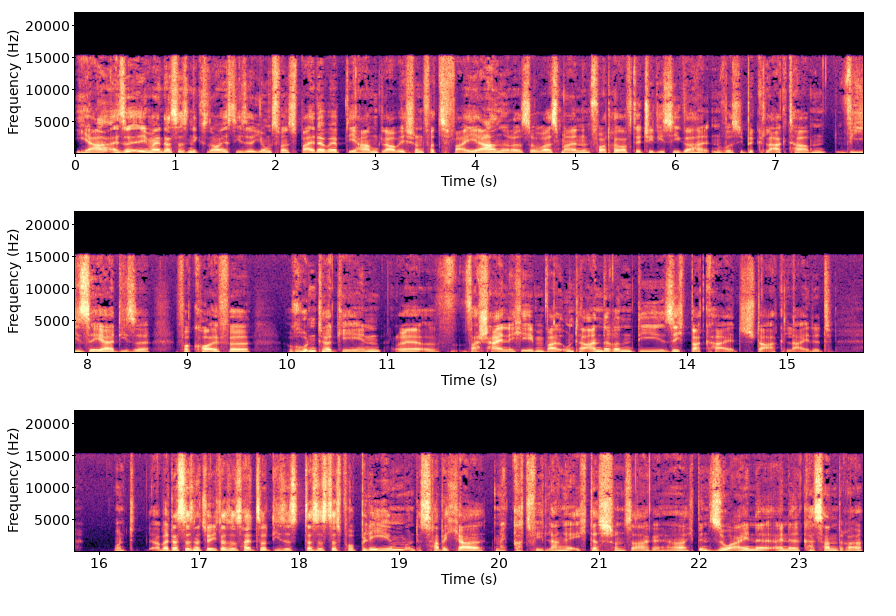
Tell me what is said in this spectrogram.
Ja, also ich meine, das ist nichts Neues. Diese Jungs von Spiderweb, die haben, glaube ich, schon vor zwei Jahren oder sowas mal einen Vortrag auf der GDC gehalten, wo sie beklagt haben, wie sehr diese Verkäufe runtergehen. Äh, wahrscheinlich eben, weil unter anderem die Sichtbarkeit stark leidet. Und, aber das ist natürlich, das ist halt so dieses, das ist das Problem, und das habe ich ja, mein Gott, wie lange ich das schon sage, ja. Ich bin so eine, eine Cassandra.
